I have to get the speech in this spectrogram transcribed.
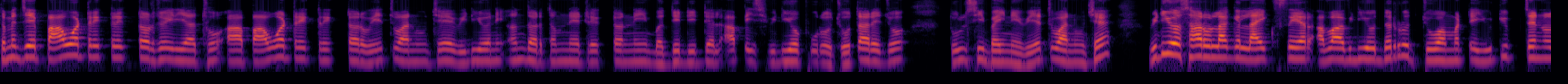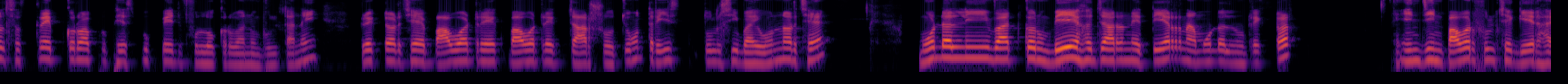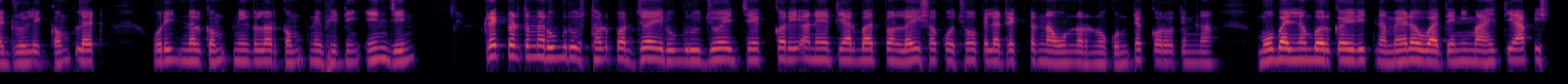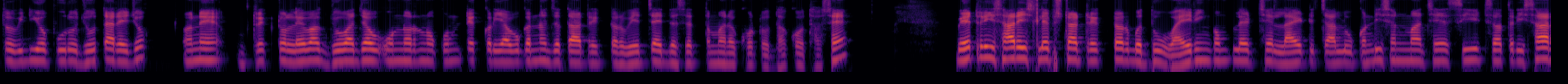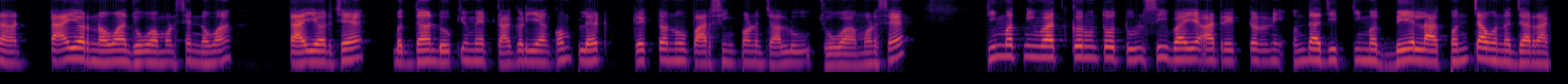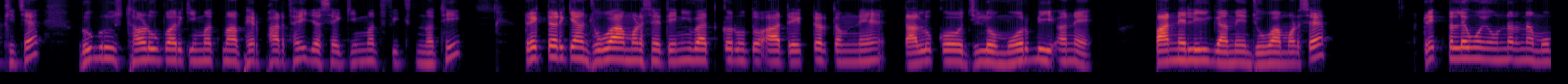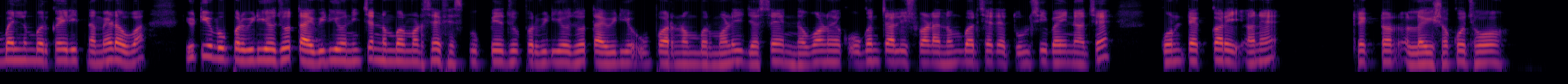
તમે જે power track tractor જોઈ રહ્યા છો, આ પાવર ટ્રેક ટ્રેક્ટર વેચવાનું છે. વિડીયોની અંદર તમને ટ્રેક્ટરની બધી ડિટેલ આપીશ. વીડિયો પૂરો જોતા રહેજો. તુલસીભાઈને વેચવાનું છે. વીડિયો સારો લાગે લાઇક શેર, આવા વીડિયો દરરોજ જોવા માટે યુટ્યુબ ચેનલ સબસ્ક્રાઈબ કરો. આપણું ફેસબુક પેજ ફોલો કરવાનું ભૂલતા નહીં. ટ્રેક્ટર છે, પાવર ટ્રેક પાવર ટ્રેક ચારસો ચોત્રીસ. તુલસીભાઈ ઓનર છે. મોડલની વાત કરું, બે હજાર અને તેરના મોડલનું ટ્રેક્ટર. એન્જિન પાવરફુલ છે, gear hydraulic complete, original company colour, company fitting engine. Tractor તમે રૂબરૂ સ્થળ પર જઈ, રૂબરૂ જોઈ, ચેક કરી અને ત્યારબાદ પણ લઈ શકો છો. પેલા ટ્રેક્ટરના ઓનરનો કોન્ટેક કરો, તેમના મોબાઈલ નંબર કઈ રીતના મેળવવા તેની માહિતી આપીશ તો વીડિયો પૂરો જોતા રહેજો અને ટ્રેક્ટર લેવા જોવા જાવ, ઓનરનો કોન્ટેક કર્યા વગર ન જતા ટ્રેક્ટર વેચાઈ જશે, તમારે ખોટો ધક્કો થશે. બેટરી સારી, સ્લેપસ્ટાર ટ્રેક્ટર બધું, વાયરિંગ કમ્પ્લીટ છે, લાઇટ ચાલુ, કન્ડિશનમાં છે, સીટ છત્રી સારા, ટાયર નવા જોવા મળશે, નવા ટાયર છે, બધા ડોક્યુમેન્ટ કાગળિયા કમ્પ્લેટ, ટ્રેક્ટરનું પાર્સિંગ પણ ચાલુ જોવા મળશે. કિંમતની વાત કરું તો તુલસીભાઈએ આ ટ્રેક્ટરની અંદાજિત કિંમત બે લાખ પંચાવન હજાર રાખી છે. રૂબરૂ સ્થળ ઉપર કિંમતમાં ફેરફાર થઈ જશે, કિંમત ફિક્સ નથી. ટ્રેક્ટર ક્યાં જોવા મળશે તેની વાત કરું તો આ ટ્રેક્ટર તમને તાલુકો જિલ્લો મોરબી અને પાનેલી ગામે જોવા મળશે. ટ્રેક્ટર લેવો હોય ઓનરના મોબાઈલ નંબર કઈ રીતના મેળવવા? યુટ્યુબ ઉપર વીડિયો જોતા વીડિયો નીચે નંબર મળશે. ફેસબુક પેજ ઉપર વીડિયો જોતા વીડિયો ઉપર નંબર મળી જશે. નવ્વાણું એક ઓગણચાલીસવાળા નંબર છે તે તુલસીભાઈના છે. કોન્ટેક કરી અને ટ્રેક્ટર લઈ શકો છો.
